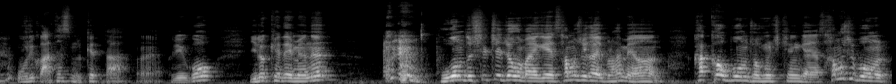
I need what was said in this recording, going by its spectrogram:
우리 거 안 탔으면 좋겠다. 예, 그리고 이렇게 되면은 보험도 실질적으로 만약에 사무실 가입을 하면 카카오 보험 적용시키는 게 아니라 사무실 보험을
